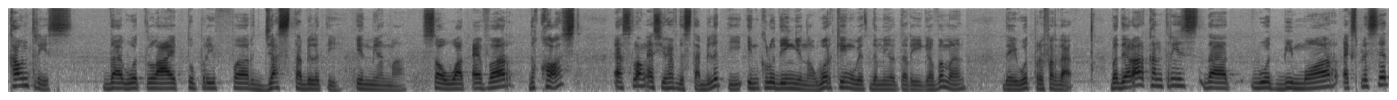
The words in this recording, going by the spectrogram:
countries that would like to prefer just stability in Myanmar. So whatever the cost, as long as you have the stability, including you know working with the military government, they would prefer that. But there are countries that would be more explicit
